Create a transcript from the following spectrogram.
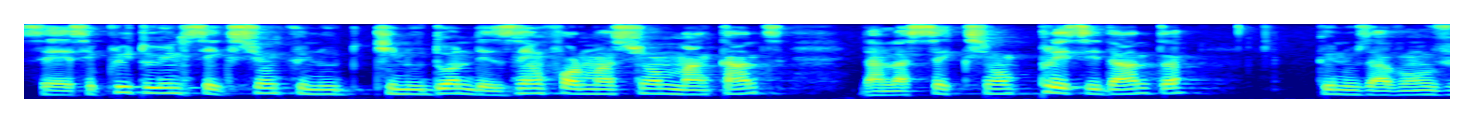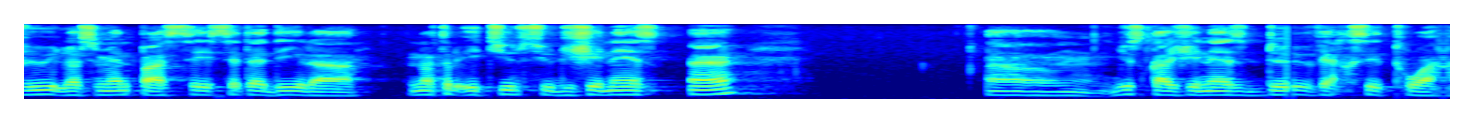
C'est plutôt une section qui nous, qui nous donne des informations manquantes dans la section précédente que nous avons vue la semaine passée, c'est-à-dire euh, notre étude sur Genèse 1 euh, jusqu'à Genèse 2, verset 3.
